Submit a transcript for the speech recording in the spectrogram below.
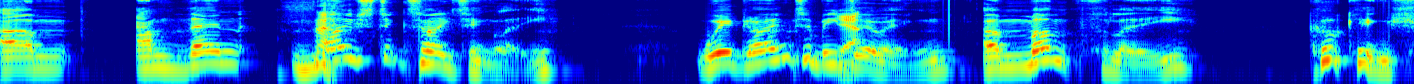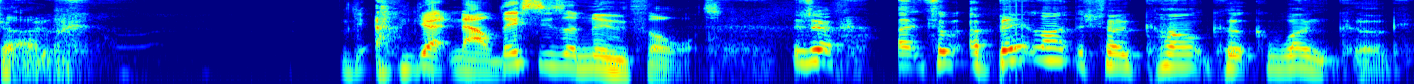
Um, and then, most excitingly, we're going to be Yeah. doing a monthly cooking show. yeah. Now this is a new thought, It's a, it's a, a bit like the show Can't Cook, Won't Cook.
